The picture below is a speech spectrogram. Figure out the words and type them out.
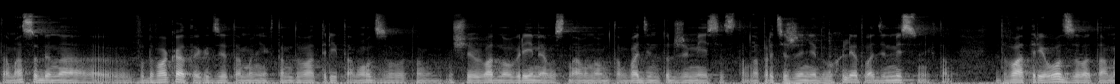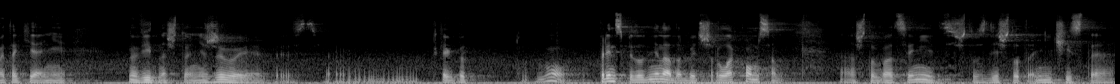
Там, особенно в адвокаты, где там у них там 2-3 там, отзыва, там, еще в одно время в основном, там, в один тот же месяц, там, на протяжении двух лет в один месяц у них там 2-3 отзыва, там, и такие они, ну, видно, что они живые. То есть, э, как бы, ну, в принципе, тут не надо быть Шерлок Холмсом, э, чтобы оценить, что здесь что-то нечистое.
